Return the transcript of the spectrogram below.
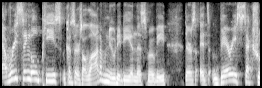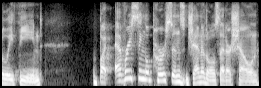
every single piece because there's a lot of nudity in this movie there's it's very sexually themed but every single person's genitals that are shown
